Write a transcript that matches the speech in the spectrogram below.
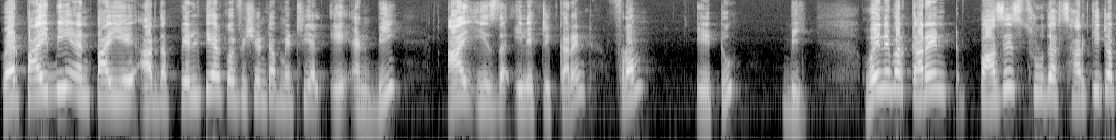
where pi b and pi a are the Peltier coefficient of material A and B, I is the electric current from A to B. Whenever current passes through the circuit of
